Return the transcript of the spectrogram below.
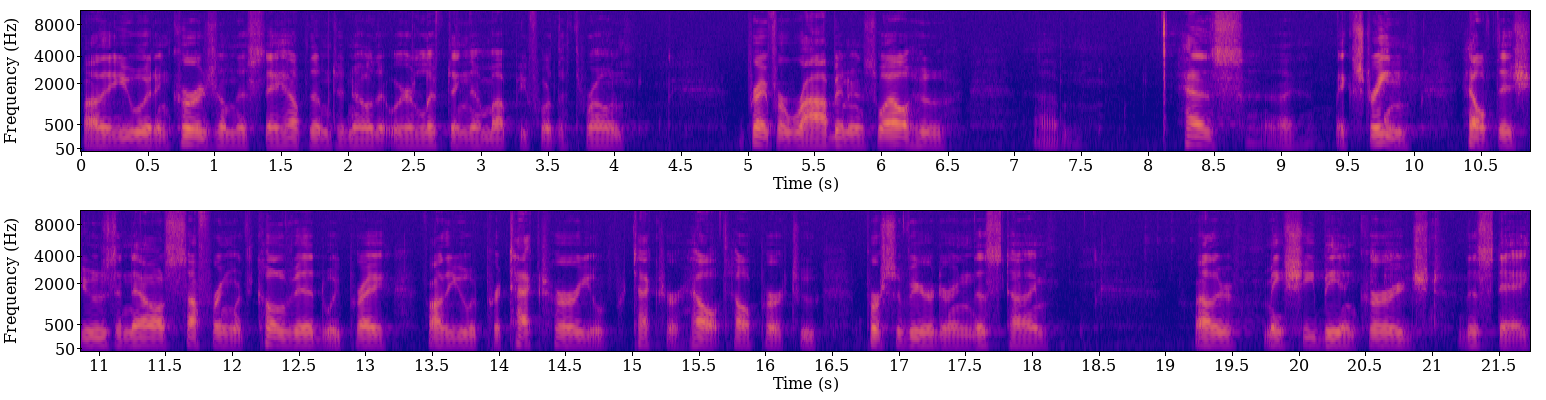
Father, you would encourage them this day, help them to know that we're lifting them up before the throne. We pray for Robin as well, who um, has uh, extreme health issues and now is suffering with COVID. We pray, Father, you would protect her, you would protect her health, help her to persevere during this time. Father, may she be encouraged this day.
